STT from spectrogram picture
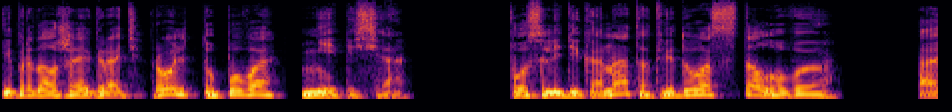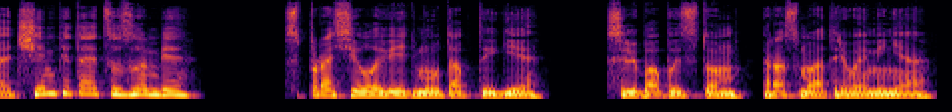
и продолжая играть роль тупого непися. «После деканата отведу вас в столовую. А чем питаются зомби?» Спросила ведьма у Топтыги, с любопытством рассматривая меня.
